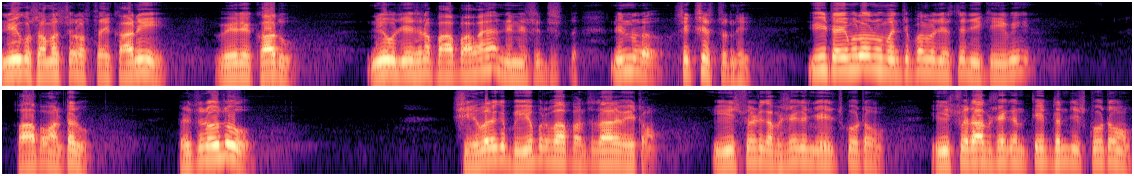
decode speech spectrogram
నీకు సమస్యలు వస్తాయి కానీ వేరే కాదు. నీవు చేసిన పాపమే నిన్ను సిద్ధిస్తు నిన్ను శిక్షిస్తుంది. ఈ టైంలో నువ్వు మంచి పనులు చేస్తే నీకేమి? పాపం అంటారు. ప్రతిరోజు శివులకి బియ్యప్రభా పంచదార వేయటం ఈశ్వరుడికి అభిషేకం చేయించుకోవటం ఈశ్వరాభిషేకం తీర్థం తీసుకోవటం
